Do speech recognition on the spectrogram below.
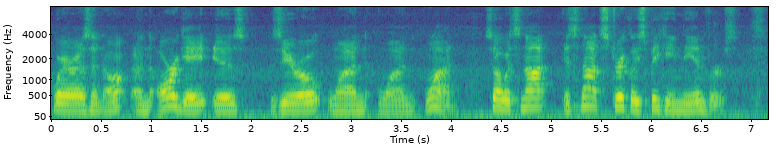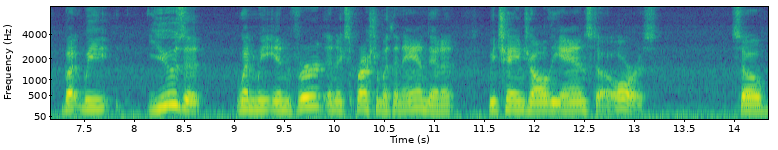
whereas an or, an OR gate is 0 1 1 1. So it's not it's not strictly speaking the inverse. But we use it when we invert an expression with an and in it, we change all the ands to ors. So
